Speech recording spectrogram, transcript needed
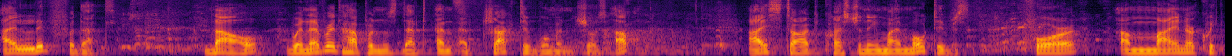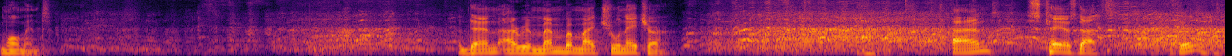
I live for that. now, whenever it happens that an attractive woman shows up, I start questioning my motives for a minor quick moment. Then I remember my true nature and stay as that. Okay?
